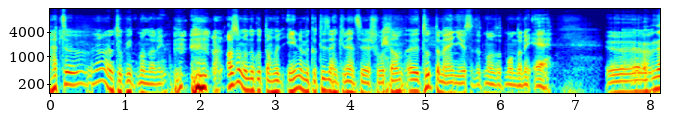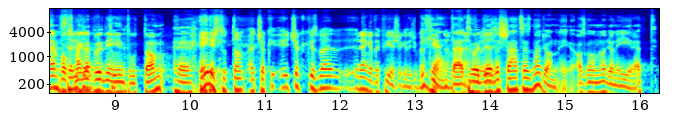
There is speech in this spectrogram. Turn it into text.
Hát nem, nem tudok mit mondani. Azon gondolkodtam, hogy én, amikor 19 éves voltam, tudtam ennyi összetett mondatot mondani-e. Ö, Nem fogsz meglepődni, én tudtam. Én is tudtam, csak, csak közben rengeteg hülyeséget is beszéltem. Igen, tehát, hogy hogy ez a srác, ez nagyon, azt gondolom, nagyon érett,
